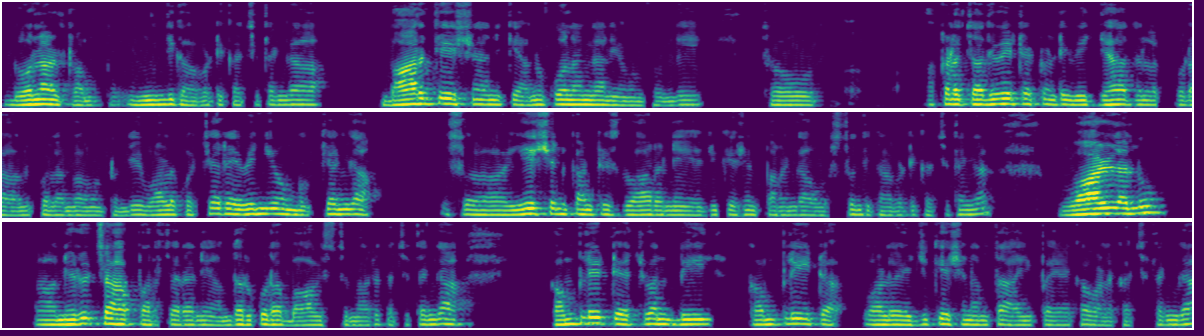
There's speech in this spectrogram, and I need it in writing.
డొనాల్డ్ ట్రంప్ ఉంది కాబట్టి ఖచ్చితంగా భారతదేశానికి అనుకూలంగానే ఉంటుంది. సో, అక్కడ చదివేటటువంటి విద్యార్థులకు కూడా అనుకూలంగా ఉంటుంది. వాళ్ళకు వచ్చే రెవెన్యూ ముఖ్యంగా ఏషియన్ కంట్రీస్ ద్వారానే ఎడ్యుకేషన్ పరంగా వస్తుంది కాబట్టి ఖచ్చితంగా వాళ్ళను నిరుత్సాహపరచారని అందరూ కూడా భావిస్తున్నారు. ఖచ్చితంగా complete H one B complete వాళ్ళ ఎడ్యుకేషన్ అంతా అయిపోయాక వాళ్ళు ఖచ్చితంగా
